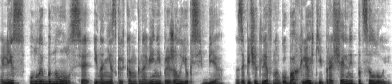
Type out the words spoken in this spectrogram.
Лис улыбнулся и на несколько мгновений прижал ее к себе запечатлев на губах легкий прощальный поцелуй,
